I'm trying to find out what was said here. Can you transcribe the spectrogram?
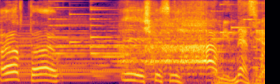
Ah tá. Ih, esqueci. Amnésia.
